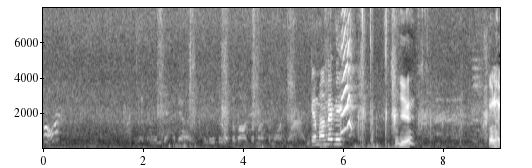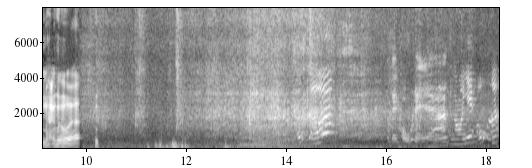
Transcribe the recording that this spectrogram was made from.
Khổ á. Nó đến dạ trời Nó đứa cứ ngồi come on Come on baby. Cái gì á? Con lên mạng luôn rồi á. Ủa sợ. Anh đang thủ nè. Ngồi dây hủ hả?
